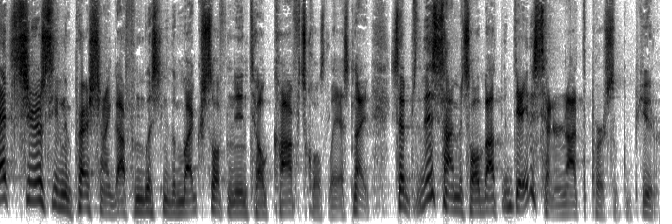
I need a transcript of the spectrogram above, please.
That's seriously the impression I got from listening to the Microsoft and Intel conference calls last night, except this time it's all about the data center, not the personal computer.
